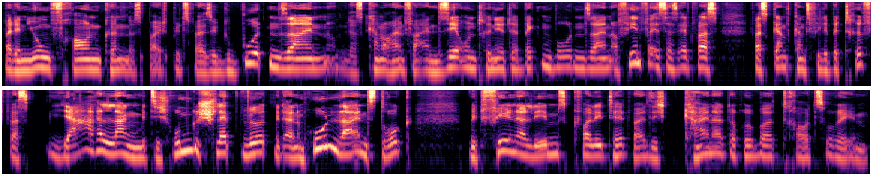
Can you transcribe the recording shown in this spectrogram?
Bei den jungen Frauen können das beispielsweise Geburten sein. Das kann auch einfach ein sehr untrainierter Beckenboden sein. Auf jeden Fall ist das etwas, was ganz, ganz viele betrifft, was jahrelang mit sich rumgeschleppt wird, mit einem hohen Leidensdruck, mit fehlender Lebensqualität, weil sich keiner darüber traut zu reden.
